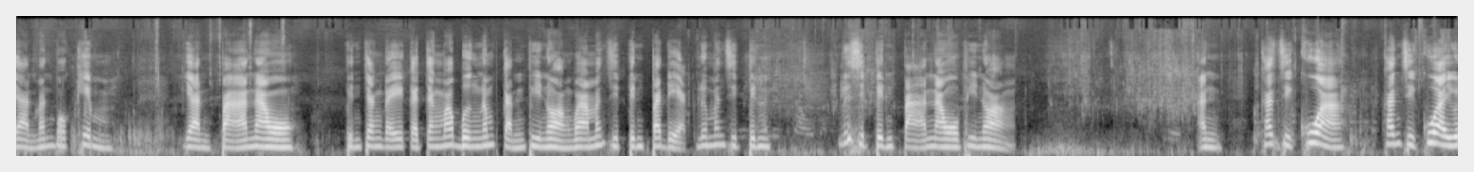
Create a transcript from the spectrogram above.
ย่านมันบ่เข้มย่านปลาเนาเป็นจังใดก็จังมาเบิ่งน้ำกันพี่น้องว่ามันสิเป็นปลาแดกหรือมันสิเป็นหรือสิเป็นปลาเนาพี่น้อง อันคันสิคั่วคันสิคั่วอยู่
